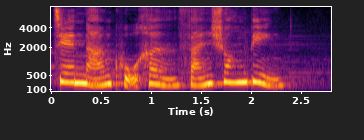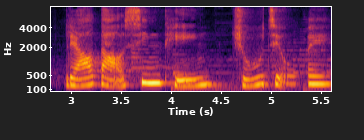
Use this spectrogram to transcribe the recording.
艰难苦恨繁霜鬓，潦倒新停煮酒杯。”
